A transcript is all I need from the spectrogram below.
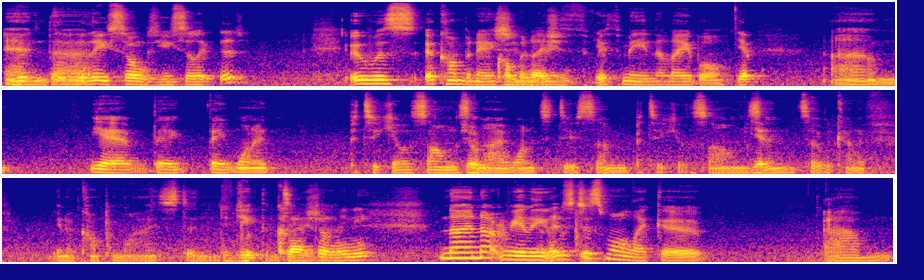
And were, were uh, these songs you selected? it was a combination, Combination, with, yep. with me and the label. Yep. um, yeah, they they wanted particular songs, Sure. and I wanted to do some particular songs, Yep. and so we kind of, you know, compromised and Did you clash together. on any? No, not really. Oh, it was good. just more like a, um,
